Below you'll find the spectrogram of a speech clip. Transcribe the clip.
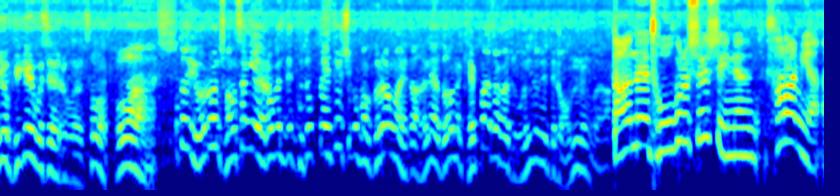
이거 비교해보세요 여러분. 손와또 요런 정상에 여러분들 구독도 해주시고 뭐 그런 거니까 은혜야 너는 개 빠져가지고 운동애들이 없는 거야. 나는 도구를 쓸 수 있는 사람이야.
